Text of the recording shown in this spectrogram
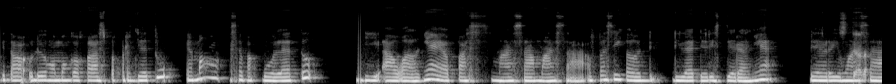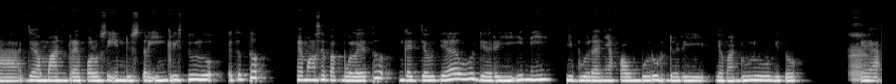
kita udah ngomong ke kelas pekerja tuh emang sepak bola tuh di awalnya ya pas masa-masa apa sih kalau di- dilihat dari sejarahnya dari masa zaman revolusi industri Inggris dulu itu tuh emang sepak bola itu nggak jauh-jauh dari ini hiburannya kaum buruh dari zaman dulu gitu. Hmm. Kayak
